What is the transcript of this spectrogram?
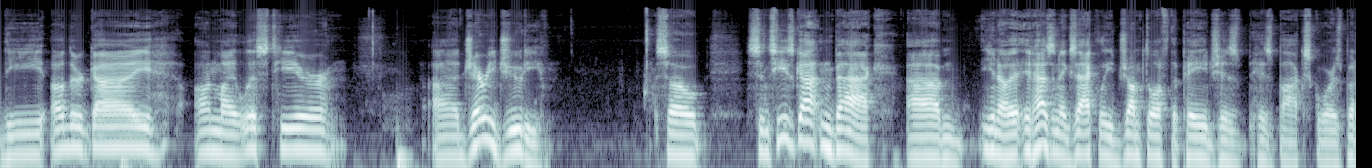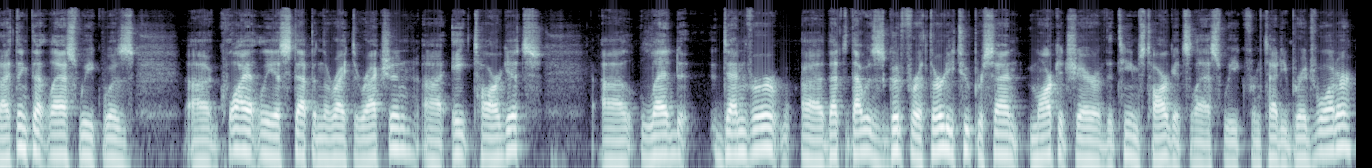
the other guy on my list here, uh, Jerry Jeudy. So since he's gotten back, um, you know, it hasn't exactly jumped off the page his his box scores, but I think that last week was uh, quietly a step in the right direction. Uh, eight targets, uh, led Denver, uh, that that was good for a 32% market share of the team's targets last week from Teddy Bridgewater.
